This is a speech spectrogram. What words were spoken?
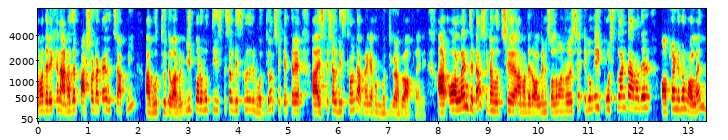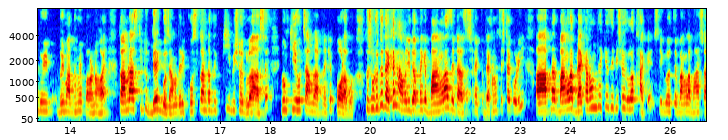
আমাদের এখানে আট হাজার পাঁচশো টাকায় হচ্ছে আপনি ভর্তি হতে পারবেন। ঈদ পরবর্তী স্পেশাল ডিসকাউন্টে যদি ভর্তি হন, সেক্ষেত্রে স্পেশাল ডিসকাউন্টে আপনাকে এখন ভর্তি করা হবে অফলাইনে আর অনলাইন যেটা, সেটা হচ্ছে আমাদের অনলাইনে চলমান রয়েছে এবং এই কোর্স প্ল্যানটা আমাদের অফলাইন এবং অনলাইন দুই দুই মাধ্যমে পড়ানো হয়। তো আমরা আজকে একটু দেখব যে আমাদের এই কোর্স প্ল্যানটাতে কি বিষয়গুলো আছে এবং কি হচ্ছে আমরা আপনাকে পড়াবো। তো শুরুতে দেখেন, আমি যদি আপনাকে বাংলা যেটা আছে, সেটা একটু দেখানোর চেষ্টা করি। আপনার বাংলা ব্যাকরণ থেকে যে বিষয়গুলো থাকে, সেগুলো হচ্ছে বাংলা ভাষা,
